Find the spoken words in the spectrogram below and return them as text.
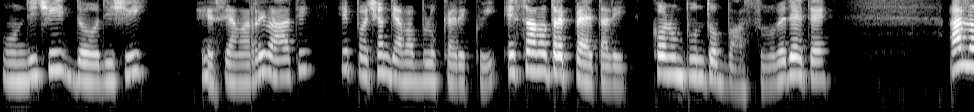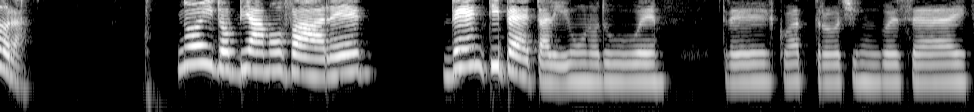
11, 12 e siamo arrivati e poi ci andiamo a bloccare qui e sono tre petali con un punto basso, lo vedete? Allora, noi dobbiamo fare 20 petali. 1, 2, 3, 4, 5, 6,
